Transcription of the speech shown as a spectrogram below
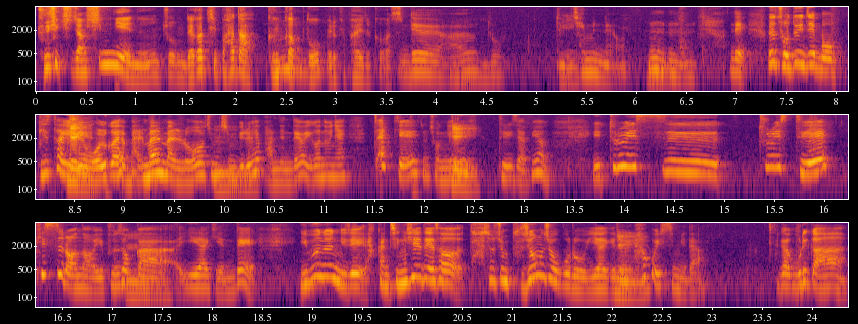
주식 시장 심리에는 좀 네가티브하다 금값도 이렇게 봐야 될 것 같습니다. 네, 아유 또 되게 예. 재밌네요. 음, 음, 음. 네, 그래서 저도 이제 뭐 비슷하게 예, 이제 예. 월가의 말말말로 좀 준비를 해봤는데요. 이거는 그냥 짧게 좀 정리해 예, 예. 드리자면 이 트루이스 트루이스트의 키스 러너 이 분석가 음. 이야기인데 이분은 이제 약간 증시에 대해서 다소 좀 부정적으로 이야기를 예. 하고 있습니다. 그러니까 우리가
